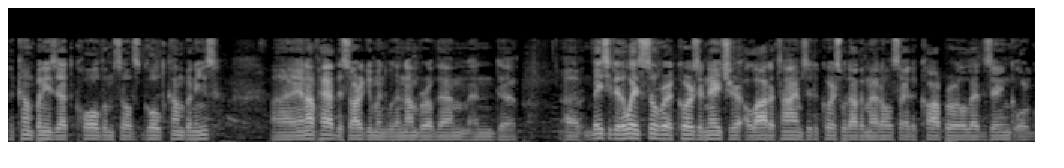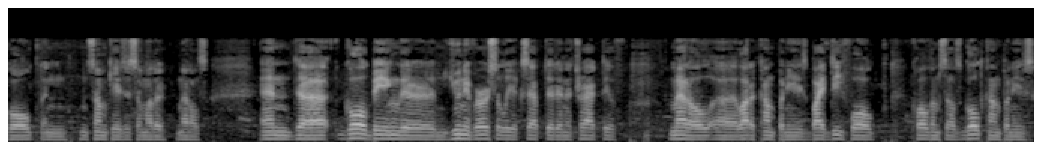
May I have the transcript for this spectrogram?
the companies that call themselves gold companies, uh, and I've had this argument with a number of them, and uh, basically, the way silver occurs in nature, a lot of times it occurs with other metals, either copper or lead, zinc, or gold, and in some cases some other metals. And uh, gold being the universally accepted and attractive metal. Uh, a lot of companies, by default, call themselves gold companies.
